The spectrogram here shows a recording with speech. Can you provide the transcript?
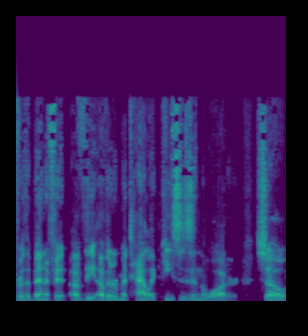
for the benefit of the other metallic pieces in the water. So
